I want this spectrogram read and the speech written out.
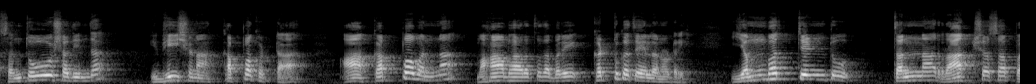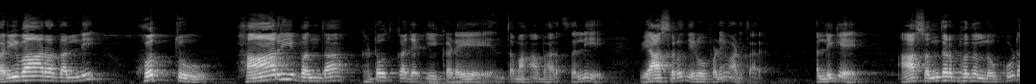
ಸಂತೋಷದಿಂದ ವಿಭೀಷಣ ಕಪ್ಪ ಕೊಟ್ಟ. ಆ ಕಪ್ಪವನ್ನು ಮಹಾಭಾರತದ ಬರೀ ಕಟ್ಟುಕತೆಯಲ್ಲ ನೋಡ್ರಿ. ಎಂಬತ್ತೆಂಟು ತನ್ನ ರಾಕ್ಷಸ ಪರಿವಾರದಲ್ಲಿ ಹೊತ್ತು ಹಾರಿ ಬಂದ ಘಟೋತ್ಕಜ ಈ ಕಡೆ ಅಂತ ಮಹಾಭಾರತದಲ್ಲಿ ವ್ಯಾಸರು ನಿರೂಪಣೆ ಮಾಡ್ತಾರೆ. ಅಲ್ಲಿಗೆ ಆ ಸಂದರ್ಭದಲ್ಲೂ ಕೂಡ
